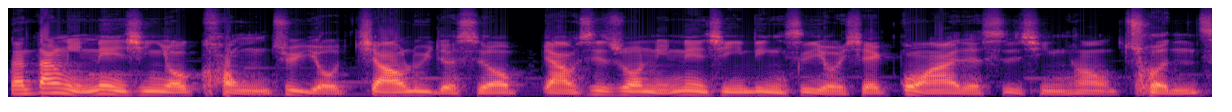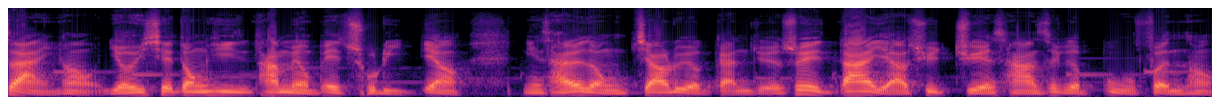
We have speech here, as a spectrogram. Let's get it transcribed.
那当你内心有恐惧、有焦虑的时候，表示说你内心一定是有一些挂碍的事情哈存在哈，有一些东西它没有被处理掉，你才有一种焦虑的感觉，所以大家也要去觉察这个部分哈。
